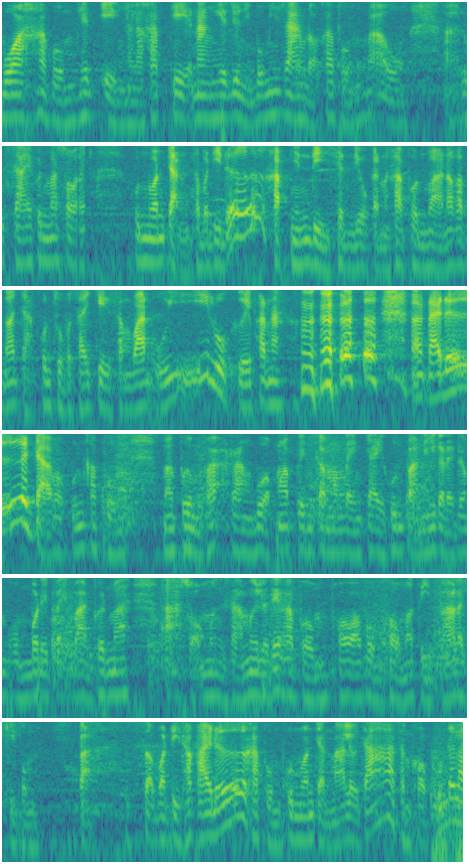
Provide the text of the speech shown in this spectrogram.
บัวครับผมเฮ็ดเองนั่นแหละครับเจนางเฮ็ดอยู่นี่บ่มีสร้างดอกครับผมก็เอาลูกชายเพิ่นมาซอย คุณนวลจันทร์สวัสดีเด้อครับ ยินดีเช่นเดียวกันนะครับเพนว่านะครับนอกจากคุณสุภไสเกสังวานอุ้ยลูกเขยพันนะได้เด้อจ่าขอบคุณครับผม มาเพิ่มพระรังบวกมาเป็นกำลังแรงใจคุณป่านนี้ก็ได้เดิมผมบ่ได้ไปบ้านเพิ่นมาสองมือสามมือแล้วเด้ครับผมเพราะว่าผมขอมาติดภารกิจผม ป่าสวัสดีทักทายเด้อครับผมคุณนวลจันทร์มาเร็วจ้าฉันขอบคุณได้ไร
